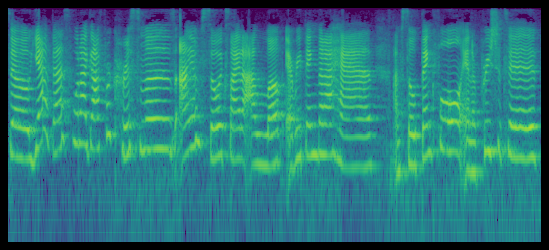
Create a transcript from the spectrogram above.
So yeah that's what i got for christmas. I am so excited. I love everything that i have. I'm so thankful and appreciative.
